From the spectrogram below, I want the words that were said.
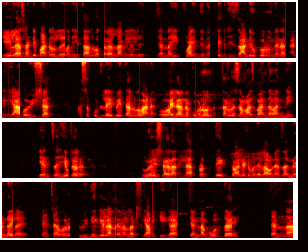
हेल्यासाठी पाठवलं पण हिताल करायला लागलेले आहेत. ज्यांना इत माहिती नाही त्याची जाणीव करून देण्यात आणि या भविष्यात असं कुठलंही बेताल व्हायला नको. म्हणून सर्व समाज बांधवांनी यांचं हे तर धुळे शहरातल्या प्रत्येक टॉयलेटमध्ये लावण्याचा निर्णय आहे. त्याच्यावर विधी केला त्यांना लक्ष की काय ज्यांना बोलतंय त्यांना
